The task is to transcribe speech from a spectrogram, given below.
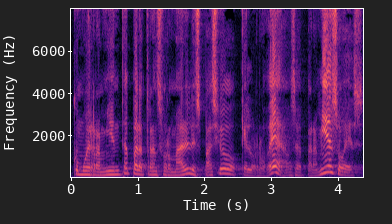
como herramienta para transformar el espacio que lo rodea. O sea, para mí eso es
